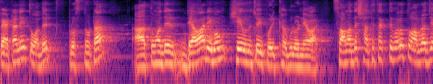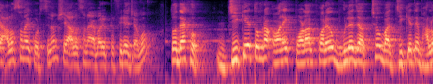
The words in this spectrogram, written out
প্যাটার্নে তোমাদের প্রশ্নটা তোমাদের দেওয়ার এবং সেই অনুযায়ী পরীক্ষাগুলো নেওয়ার। সো আমাদের সাথে থাকতে পারো। তো আমরা যে আলোচনায় করছিলাম, সেই আলোচনায় আবার একটু ফিরে যাব। তো দেখো, জিকে তোমরা অনেক পড়ার পরেও ভুলে যাচ্ছ বা জিকেতে ভালো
